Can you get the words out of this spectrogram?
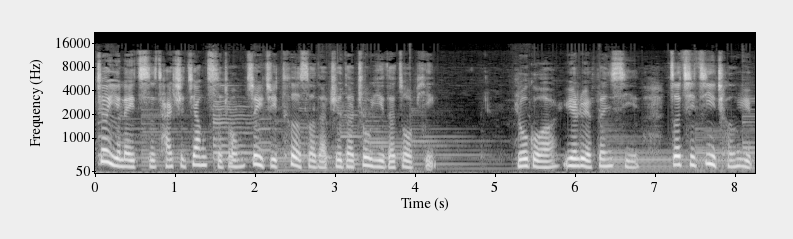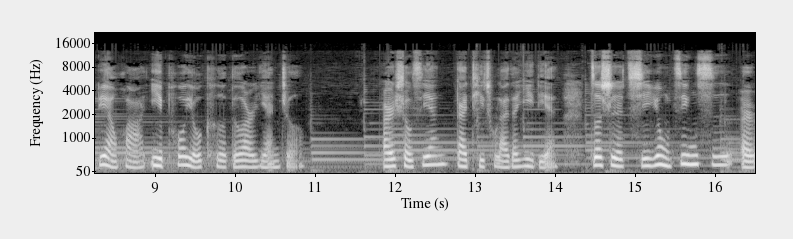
这一类词才是姜词中最具特色的、值得注意的作品。如果约略分析，则其继承与变化亦颇有可得而言者。而首先该提出来的一点，则是其用精思而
